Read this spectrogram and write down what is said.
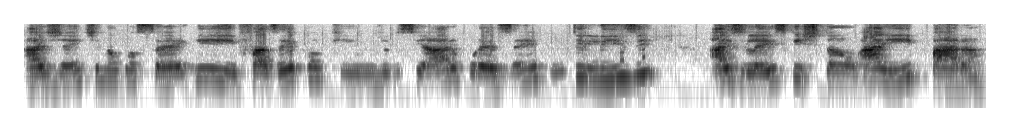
a gente não consegue fazer com que o judiciário, por exemplo, utilize as leis que estão aí para.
